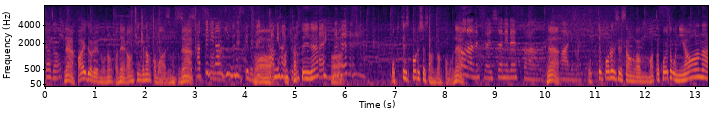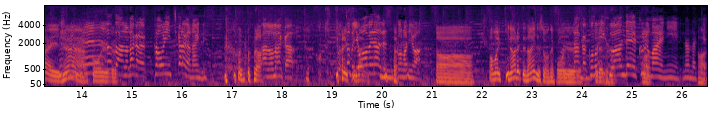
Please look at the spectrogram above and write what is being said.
どうぞ。ねアイドルのなんかねランキングなんかもありますね。勝手にランキングですけどね。上半期勝手にね、はい。はいオキテスポルシェさんなんかもね。そうなんですよ。一緒にレストランね回りましたオキテポルシェさんがまたこういうとこ似合わないね。こういう。ちょっとあのだから顔に力がないんです あのなんか ちょっと弱めなんですこの日は。あああまり着慣れてないんでしょうねこういうなんかこの日不安で来る前になんだっは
